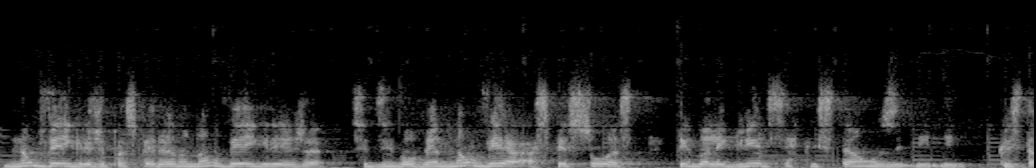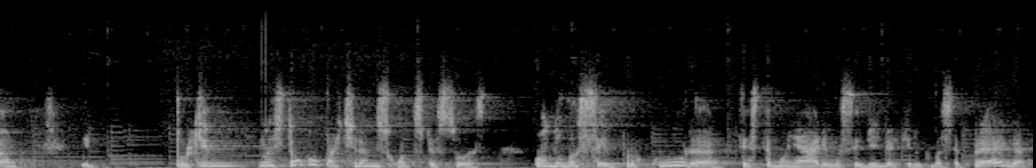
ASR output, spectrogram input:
não vê a igreja prosperando, não vê a igreja se desenvolvendo, não vê as pessoas tendo alegria de ser cristãos e, e cristão, e, porque não estão compartilhando isso com outras pessoas. Quando você procura testemunhar e você vive aquilo que você prega,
